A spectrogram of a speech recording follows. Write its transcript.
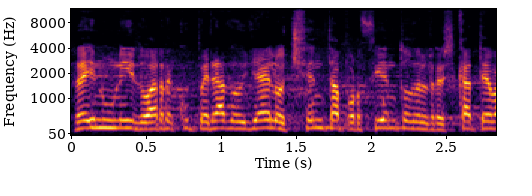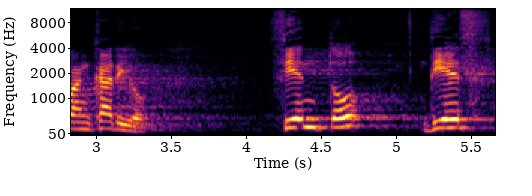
Reino Unido ha recuperado ya el 80% del rescate bancario. 110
